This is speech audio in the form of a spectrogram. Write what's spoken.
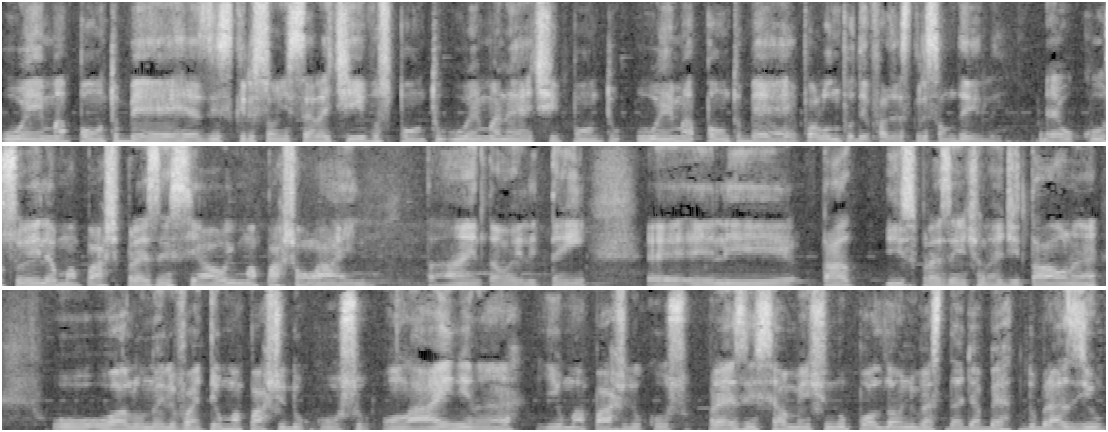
uema.br, as inscrições seletivos.uemanet.uema.br, para o aluno poder fazer a inscrição dele. É, o curso ele é uma parte presencial e uma parte online, tá? Então ele tem, é, ele tá isso presente no edital, né? O, o, aluno ele vai ter uma parte do curso online, né? E uma parte do curso presencialmente no polo da Universidade Aberta do Brasil,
